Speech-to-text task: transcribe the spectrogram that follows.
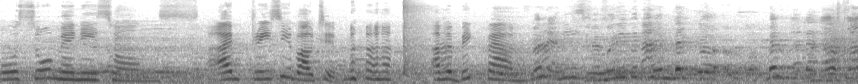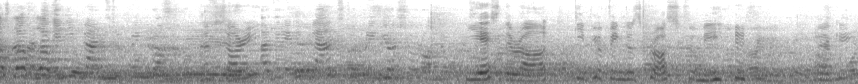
Oh, so many songs. I'm crazy about him. I'm a big fan. Ma'am, memory with him, like, uh, ma'am, last, last, last, last. Any plans to bring I'm sorry? Are there any plans to bring your show Ram? Yes, there are. Keep your fingers crossed for me. okay.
